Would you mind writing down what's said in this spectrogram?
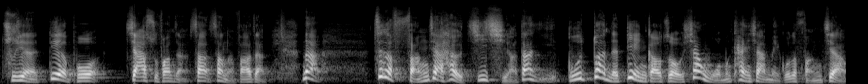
出现了第二波加速发展上上涨发展。那这个房价它有基期啊，但不断的垫高之后，像我们看一下美国的房价，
